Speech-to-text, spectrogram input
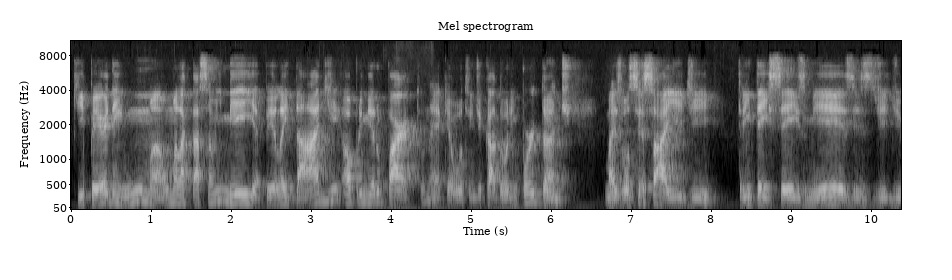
que perdem uma, uma lactação e meia pela idade ao primeiro parto, né, que é outro indicador importante. Mas você sair de 36 meses de, de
